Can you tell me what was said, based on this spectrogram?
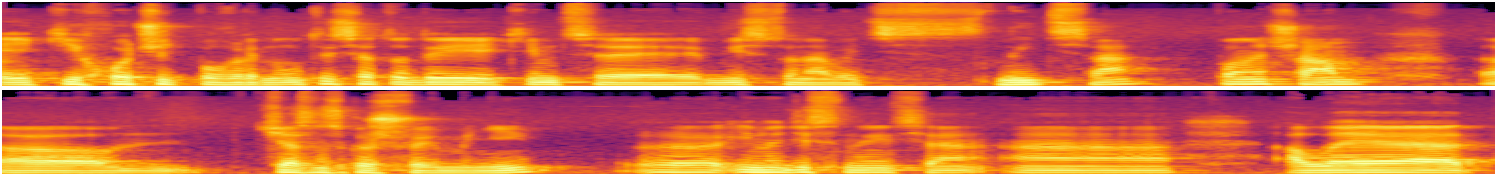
які хочуть повернутися туди, яким це місто навіть сниться по ночам. Е, чесно скажу, що і мені е, іноді сниться. Е, але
